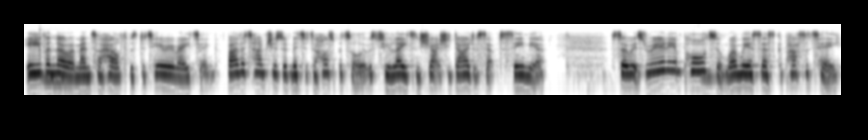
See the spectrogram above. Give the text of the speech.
even mm. though her mental health was deteriorating. By the time she was admitted to hospital, it was too late and she actually died of septicemia. So it's really important when we assess capacity,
